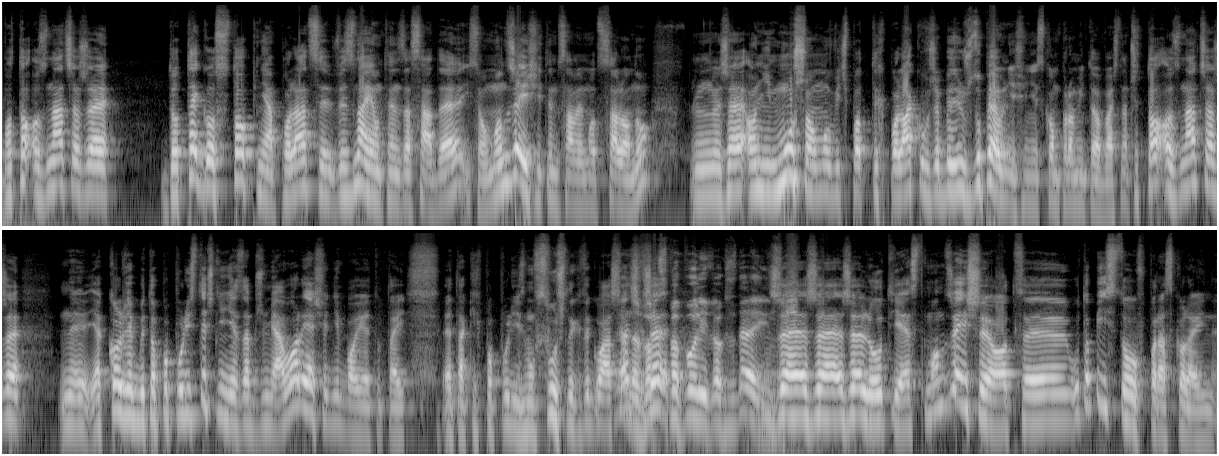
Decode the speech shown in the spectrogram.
bo to oznacza, że do tego stopnia Polacy wyznają tę zasadę i są mądrzejsi tym samym od salonu, że oni muszą mówić pod tych Polaków, żeby już zupełnie się nie skompromitować. Znaczy to oznacza, że mm, jakkolwiek by to populistycznie nie zabrzmiało, ale ja się nie boję tutaj e, takich populizmów słusznych wygłaszać, No, że, Vox Populi, Dei. że, że, że lud jest mądrzejszy od y, utopistów po raz kolejny.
